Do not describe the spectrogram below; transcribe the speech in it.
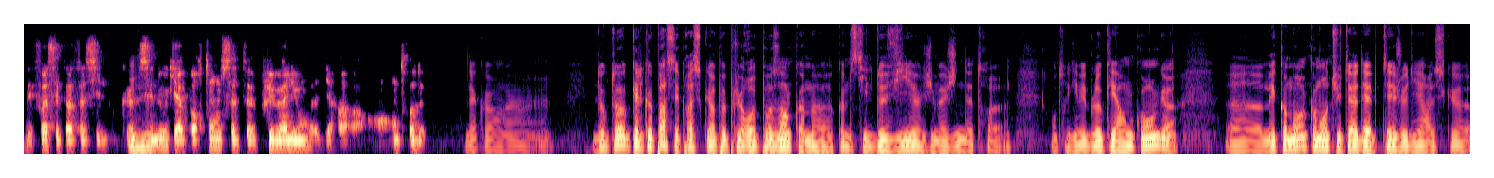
des fois, c'est pas facile. Donc, euh, mhm. c'est nous qui apportons cette plus-value, on va dire, entre deux. D'accord. Donc toi, quelque part, c'est presque un peu plus reposant comme, euh, comme style de vie, j'imagine, d'être, entre guillemets, bloqué à Hong Kong. Mais comment, comment tu t'es adapté, je veux dire? Est-ce que,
